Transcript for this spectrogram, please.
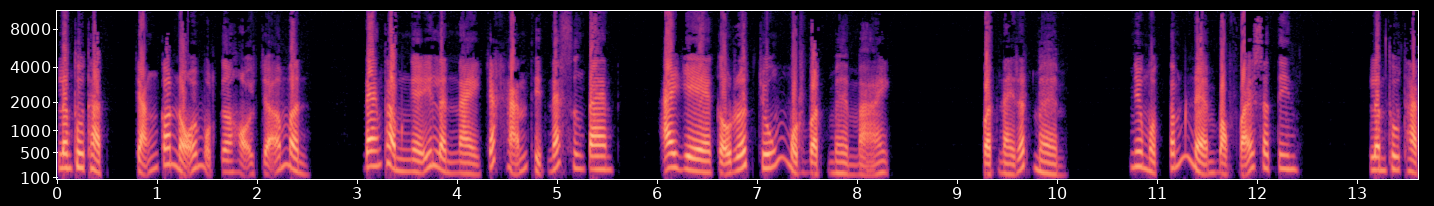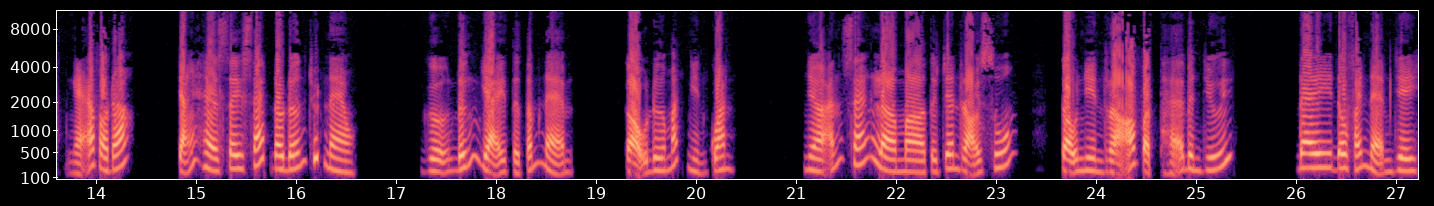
lâm thu thạch chẳng có nổi một cơ hội trở mình. Đang thầm nghĩ lần này chắc hẳn thịt nát xương tan, ai dè cậu rớt trúng một vật mềm mại vật này rất mềm, như một tấm nệm bọc vải satin. Lâm thu thạch ngã vào đó, chẳng hề xây sát đau đớn chút nào. Gượng đứng dậy từ tấm nệm, cậu đưa mắt nhìn quanh. Nhờ ánh sáng lờ mờ từ trên rọi xuống, cậu nhìn rõ vật thể bên dưới. Đây đâu phải nệm gì,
